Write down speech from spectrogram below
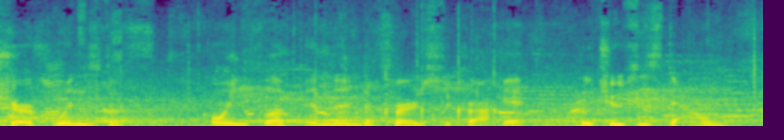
Scherf wins the coin flip and then defers to Crockett, who chooses down.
